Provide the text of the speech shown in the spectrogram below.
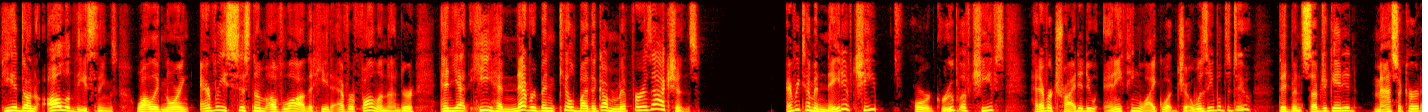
He had done all of these things while ignoring every system of law that he had ever fallen under, and yet he had never been killed by the government for his actions. Every time a native chief or group of chiefs had ever tried to do anything like what Joe was able to do, they'd been subjugated, massacred,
